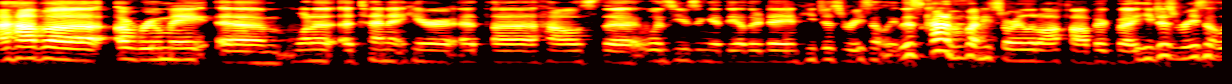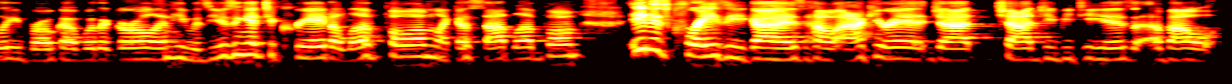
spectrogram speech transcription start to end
I have a, a roommate, um, one a tenant here at the house that was using it the other day, and he just recently. This is kind of a funny story, a little off topic, but he just recently broke up with a girl, and he was using it to create a love poem, like a sad love poem. It is crazy, guys, how accurate Chat Chat GPT is about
